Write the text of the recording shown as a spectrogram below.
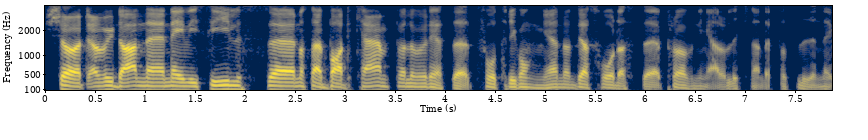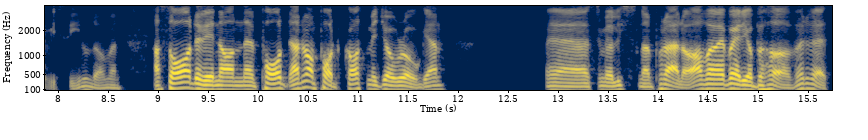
kört, jag gjorde han eh, Navy Seals, eh, någon sån här budcamp eller vad det heter, två, tre gånger, deras hårdaste prövningar och liknande för att bli en Navy Seal då. Men han sa det vid någon podd, det var en podcast med Joe Rogan eh, som jag lyssnade på där då. Ah, vad, vad är det jag behöver, du vet?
